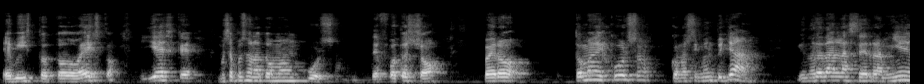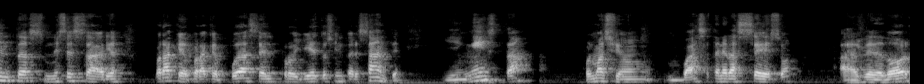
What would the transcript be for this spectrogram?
he visto todo esto. Y es que muchas personas toman un curso de Photoshop, pero toman el curso, conocimiento ya, y no le dan las herramientas necesarias para que, para que pueda hacer proyectos interesantes. Y en esta formación vas a tener acceso alrededor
